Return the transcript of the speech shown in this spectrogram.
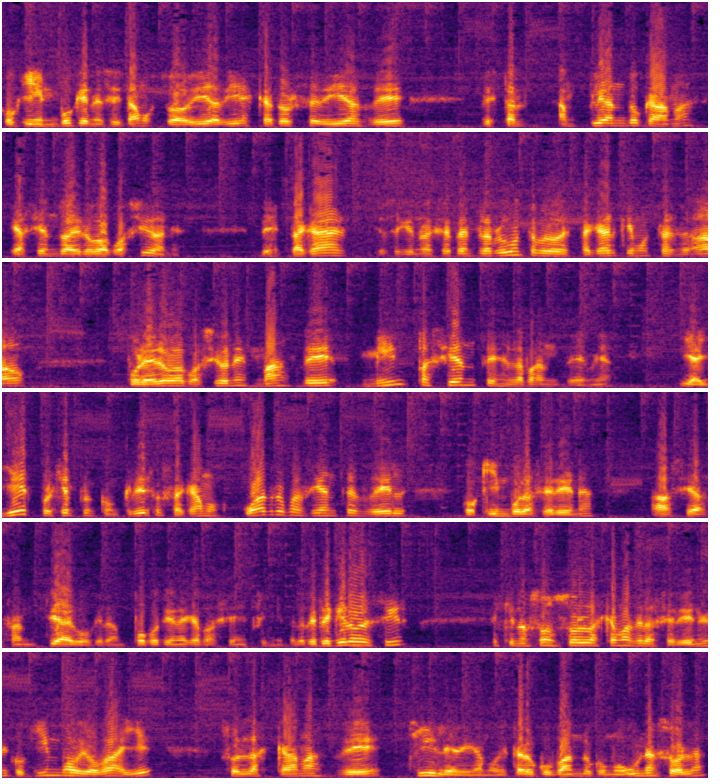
Coquimbo, que necesitamos todavía 10, 14 días de, estar ampliando camas y haciendo aerovacuaciones. Destacar, yo sé que no es exactamente la pregunta, pero destacar que hemos trasladado por aerovacuaciones más de mil pacientes en la pandemia. Y ayer, por ejemplo, en concreto, sacamos cuatro pacientes del Coquimbo La Serena hacia Santiago, que tampoco tiene capacidad infinita. Lo que te quiero decir es que no son solo las camas de La Serena, el Coquimbo y Ovalle son las camas de Chile, digamos, que están ocupando como una sola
